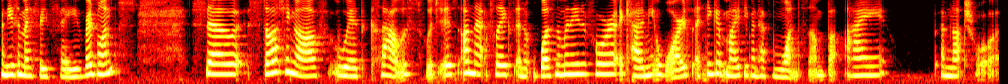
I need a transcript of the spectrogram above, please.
And these are my three favorite ones. So, starting off with Klaus, which is on Netflix and it was nominated for Academy Awards. I think it might even have won some, but I am not sure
